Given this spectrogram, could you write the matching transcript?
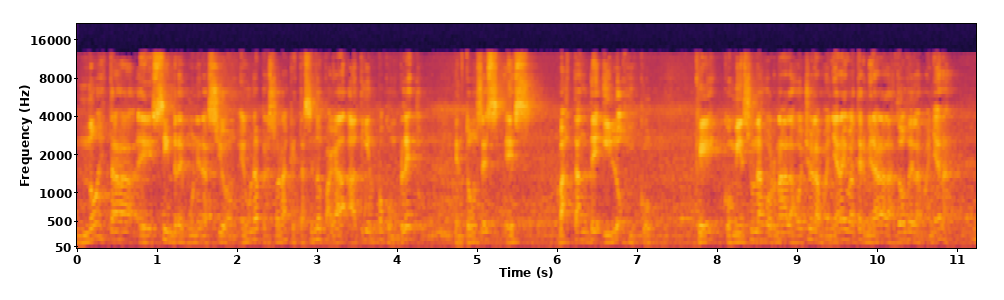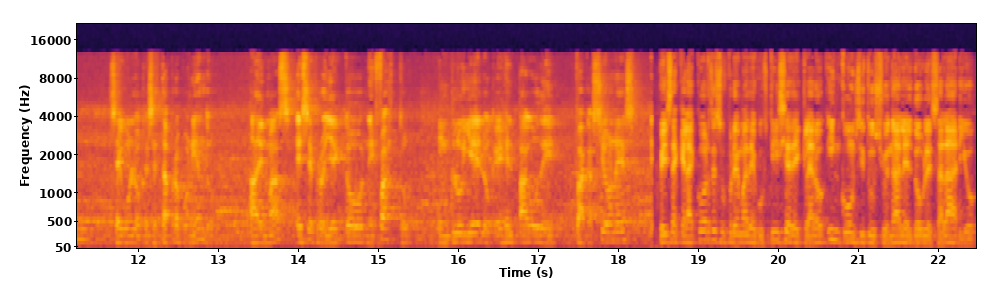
no está eh, sin remuneración, es una persona que está siendo pagada a tiempo completo. Entonces es bastante ilógico que comience una jornada a las 8 de la mañana y va a terminar a las 2 de la mañana, según lo que se está proponiendo. Además, ese proyecto nefasto incluye lo que es el pago de vacaciones. Pese a que la Corte Suprema de Justicia declaró inconstitucional el doble salario,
